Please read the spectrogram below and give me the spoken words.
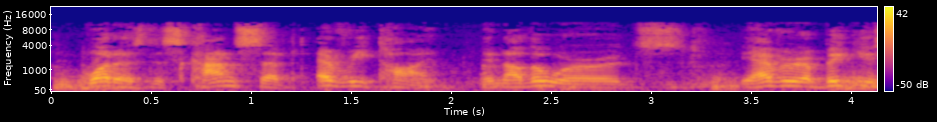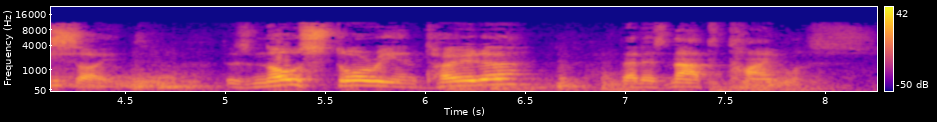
what is this concept every time. In other words, you have a big yisoid. There's no story in Torah that is not timeless.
